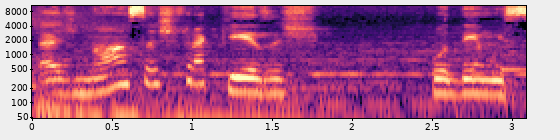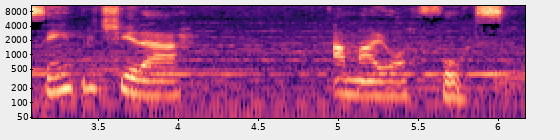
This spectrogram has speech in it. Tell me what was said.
Das nossas fraquezas, podemos sempre tirar a maior força.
